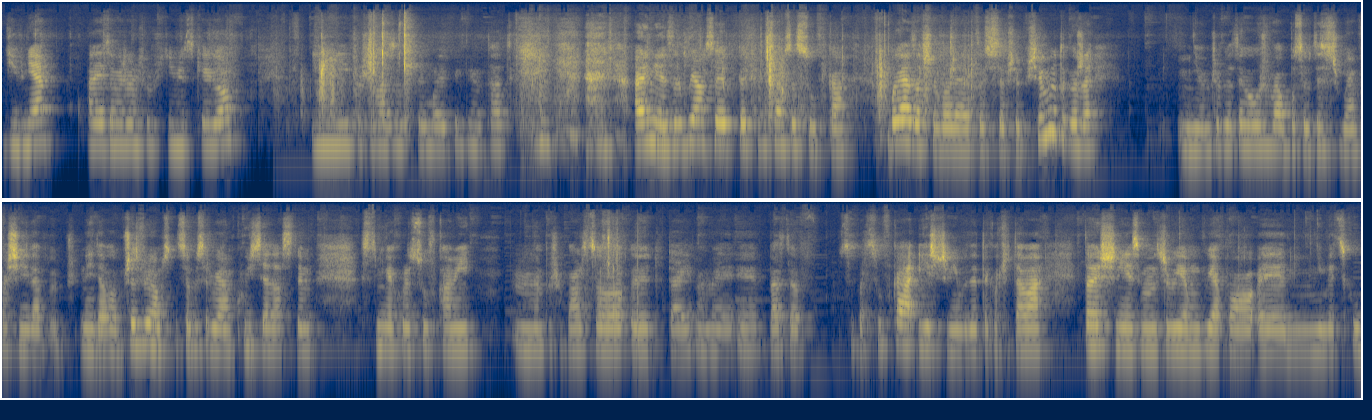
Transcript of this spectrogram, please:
dziwnie, ale ja zamierzam się uczyć niemieckiego. I proszę bardzo, tutaj moje piękne notatki. ale nie, zrobiłam sobie, tutaj przepisałam sobie słówka, bo ja zawsze wolę jak coś sobie przepiszę, mimo tego, że nie wiem, czy będę tego używała, bo sobie też zrobiłam właśnie niedawno, niedawno przed chwilą sobie zrobiłam quizeta z tym, z tymi akurat słówkami. Mm, proszę bardzo, y, tutaj mamy y, bardzo super słówka i jeszcze nie będę tego czytała. To jeszcze nie jest moment, żeby ja mówiła po y, niemiecku,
